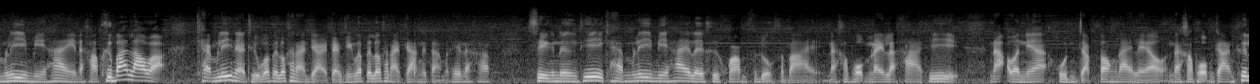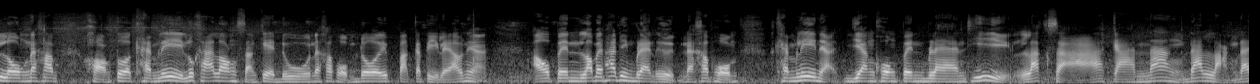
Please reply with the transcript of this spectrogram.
มรี่มีให้นะครับ คือบ้านเราอะแคมรี่เนี่ยถือว่าเป็นรถขนาดใหญ่แต่จริงแล้วเป็นรถขนาดกลางในต่างประเทศนะครับ สิ่งหนึ่งที่แคมรี่มีให้เลยคือความสะดวกสบายนะครับผมในราคาที่ ณวันนี้คุณจับต้องได้แล้วนะครับผมการขึ้นลงนะครับของตัวแคมรี่ลูกค้าลองสังเกตดูนะครับผมโดยปกติแล้วเนี่ยเอาเป็นเราไม่พลาดพิงแบรนด์อื่นนะครับผมแคมรี่เนี่ยยังคงเป็นแบรนด์ที่รักษาการนั่งด้านหลังได้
